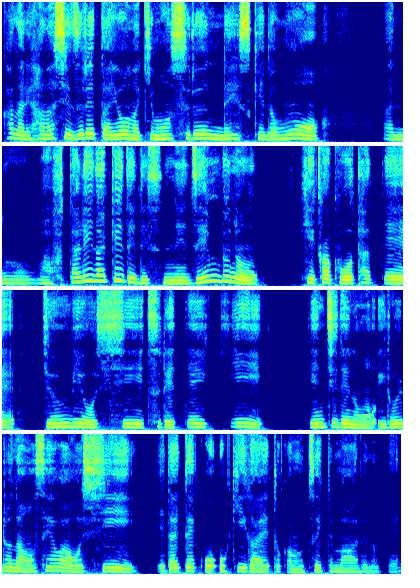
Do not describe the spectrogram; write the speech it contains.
かなり話ずれたような気もするんですけどもあの、まあ、2人だけでですね全部の計画を立て準備をし連れて行き現地でのいろいろなお世話をし、で、大体こう、お着替えとかもついて回るので、で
